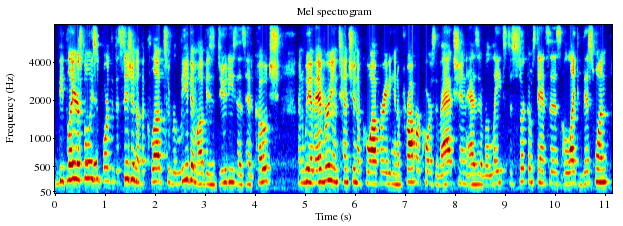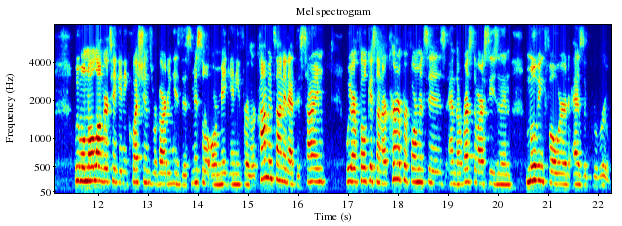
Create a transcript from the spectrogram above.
The players fully support the decision of the club to relieve him of his duties as head coach, and we have every intention of cooperating in a proper course of action as it relates to circumstances like this one. We will no longer take any questions regarding his dismissal or make any further comments on it at this time. We are focused on our current performances and the rest of our season moving forward as a group.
